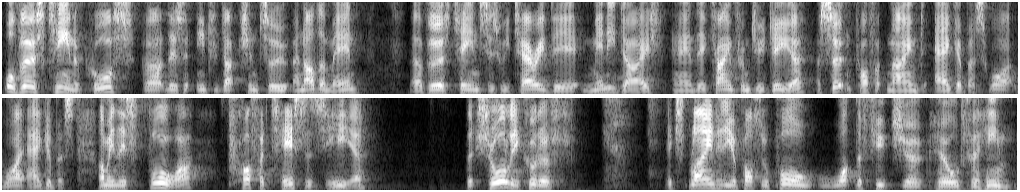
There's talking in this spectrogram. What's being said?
Well, verse 10, of course, uh, there's an introduction to another man. Uh, verse 10 says, We tarried there many days, and there came from Judea a certain prophet named Agabus. Why, why Agabus? I mean, there's four prophetesses here that surely could have explained to the Apostle Paul what the future held for him.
